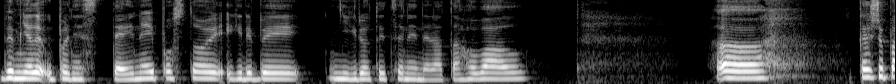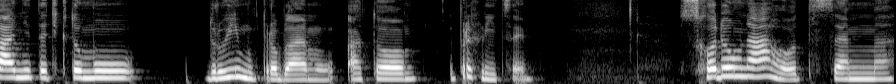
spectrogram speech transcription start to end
by měli úplně stejný postoj, i kdyby nikdo ty ceny nenatahoval. Uh, každopádně teď k tomu druhému problému, a to uprchlíci. S chodou náhod jsem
